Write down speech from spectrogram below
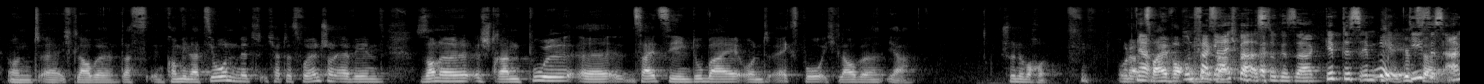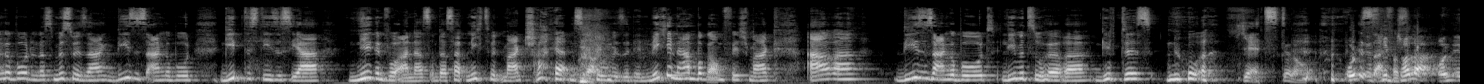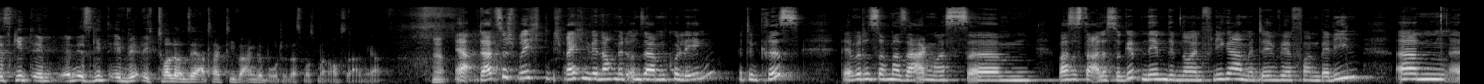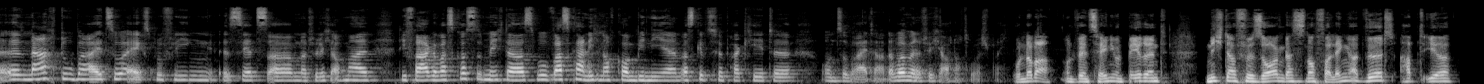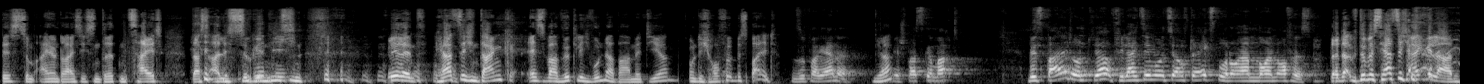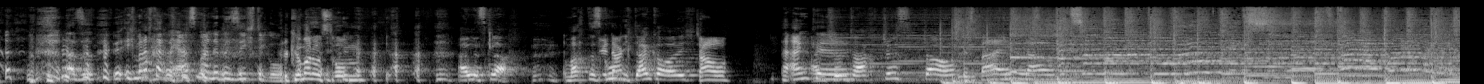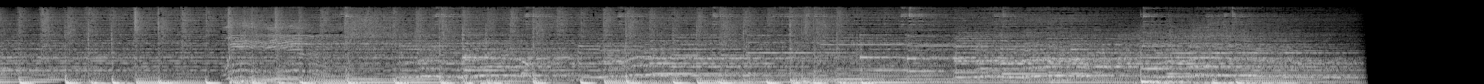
Und äh, ich glaube, dass in Kombination mit, ich hatte es vorhin schon erwähnt, Sonne, Strand, Pool, äh, Sightseeing, Dubai und Expo, ich glaube, ja, schöne Woche. Oder ja, zwei Wochen. Unvergleichbar besser. hast du gesagt. Gibt es im, nee, dieses Angebot, und das müssen wir sagen, dieses Angebot gibt es dieses Jahr nirgendwo anders. Und das hat nichts mit Marktschreiern zu tun. Wir sind hier nicht in Hamburg am Fischmarkt. Aber dieses Angebot, liebe Zuhörer, gibt es nur jetzt. Genau. Und es gibt tolle, und es gibt eben, es gibt eben wirklich tolle und sehr attraktive Angebote. Das muss man auch sagen, ja. Ja, ja dazu spricht, sprechen wir noch mit unserem Kollegen, mit dem Chris. Der wird uns doch mal sagen, was, ähm, was es da alles so gibt, neben dem neuen Flieger, mit dem wir von Berlin ähm, äh, nach Dubai zur Expo fliegen, ist jetzt ähm, natürlich auch mal die Frage, was kostet mich das, wo, was kann ich noch kombinieren, was gibt's für Pakete und so weiter. Da wollen wir natürlich auch noch drüber sprechen. Wunderbar. Und wenn Sani und Behrendt nicht dafür sorgen, dass es noch verlängert wird, habt ihr bis zum 31.03. Zeit, das alles zu genießen. Behrendt, herzlichen Dank. Es war wirklich wunderbar mit dir und ich hoffe, bis bald. Super gerne. Ja? Mir Spaß gemacht. Bis bald und ja, vielleicht sehen wir uns ja auf der Expo in eurem neuen Office. Du bist herzlich eingeladen. Also ich mache dann erstmal eine Besichtigung. Wir kümmern uns drum. Alles klar. Macht es Vielen gut. Dank. Ich danke euch. Ciao. Danke. Einen schönen Tag. Tschüss. Ciao. Bis bald. Ciao.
